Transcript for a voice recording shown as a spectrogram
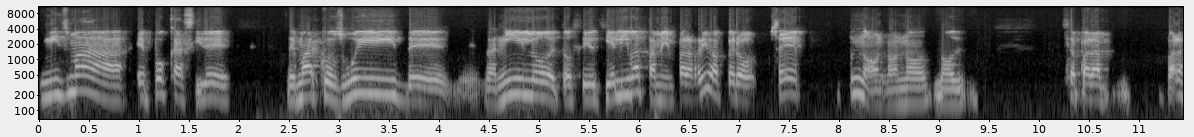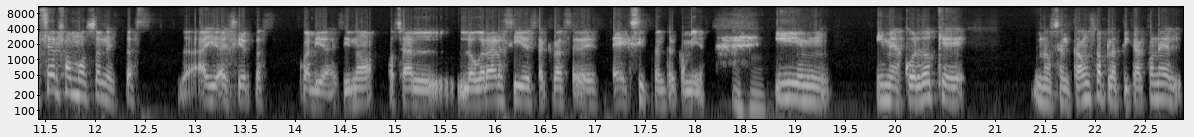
misma época así de, de Marcos Witt, de, Danilo, de todos ellos, y él iba también para arriba, pero sé, no, no, no, no, o sea, para, para ser famoso necesitas, hay, hay ciertas cualidades, y no, o sea, lograr sí esa clase de éxito, entre comillas. y, y me acuerdo que nos sentamos a platicar con él,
